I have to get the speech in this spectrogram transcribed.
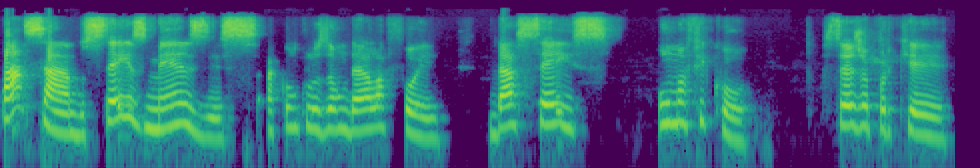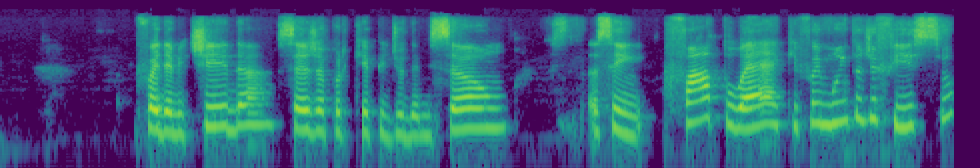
Passados seis meses, a conclusão dela foi: das seis, uma ficou. Seja porque foi demitida, seja porque pediu demissão, assim, fato é que foi muito difícil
